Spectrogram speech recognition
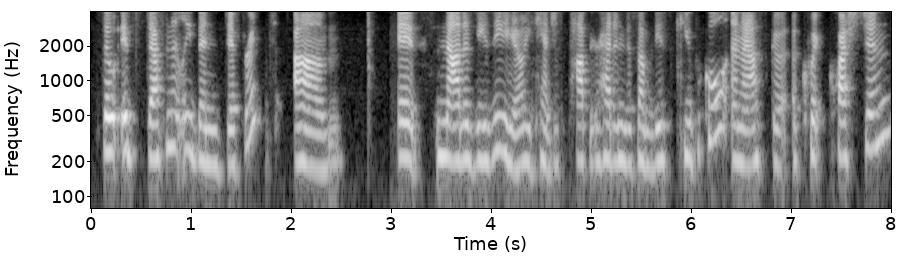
So it's definitely been different. Um, it's not as easy. You know, you can't just pop your head into somebody's cubicle and ask a, a, quick question.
